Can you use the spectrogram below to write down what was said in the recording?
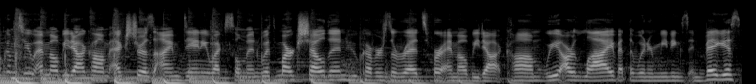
Welcome to MLB.com Extras. I'm Danny Wexelman with Mark Sheldon, who covers the Reds for MLB.com. We are live at the winter meetings in Vegas.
